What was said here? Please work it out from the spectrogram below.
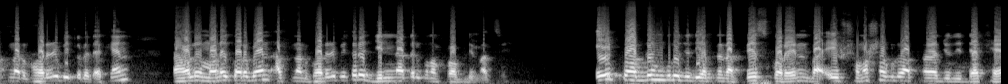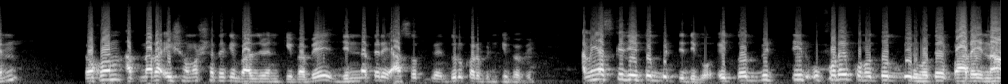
আপনার ঘরের ভিতরে দেখেন, তাহলে মনে করবেন আপনার ঘরের ভিতরে জিন্নাতের কোনো প্রবলেম আছে। এই প্রবলেমগুলো যদি আপনারা ফেস করেন বা এই সমস্যাগুলো আপনারা যদি দেখেন, তখন আপনারা এই সমস্যা থেকে বাঁচবেন কীভাবে? জিন্নাতের এই আসর দূর করবেন কীভাবে? আমি আজকে যে তদবিরটি দিব, এই তদবিরটির উপরে কোনো তদবির হতে পারে না।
